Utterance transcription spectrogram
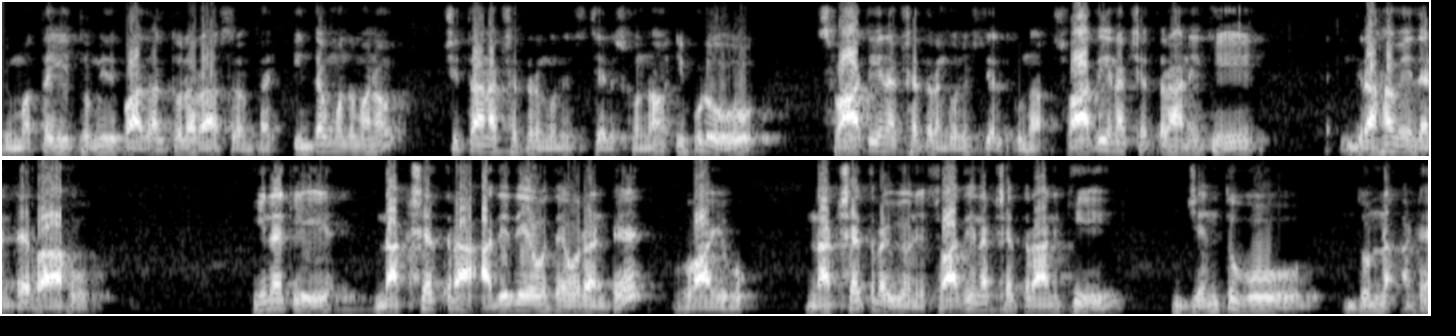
మొత్తం ఈ తొమ్మిది పాదాలు తులరాశిలో ఉంటాయి. ఇంతకుముందు మనం చిత్తా నక్షత్రం గురించి తెలుసుకున్నాం. ఇప్పుడు స్వాతి నక్షత్రం గురించి తెలుసుకుందాం. స్వాతి నక్షత్రానికి గ్రహం ఏదంటే రాహు. ఈయనకి నక్షత్ర అధిదేవత ఎవరంటే వాయువు. నక్షత్ర యోని స్వాతి నక్షత్రానికి జంతువు దున్న అంటే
